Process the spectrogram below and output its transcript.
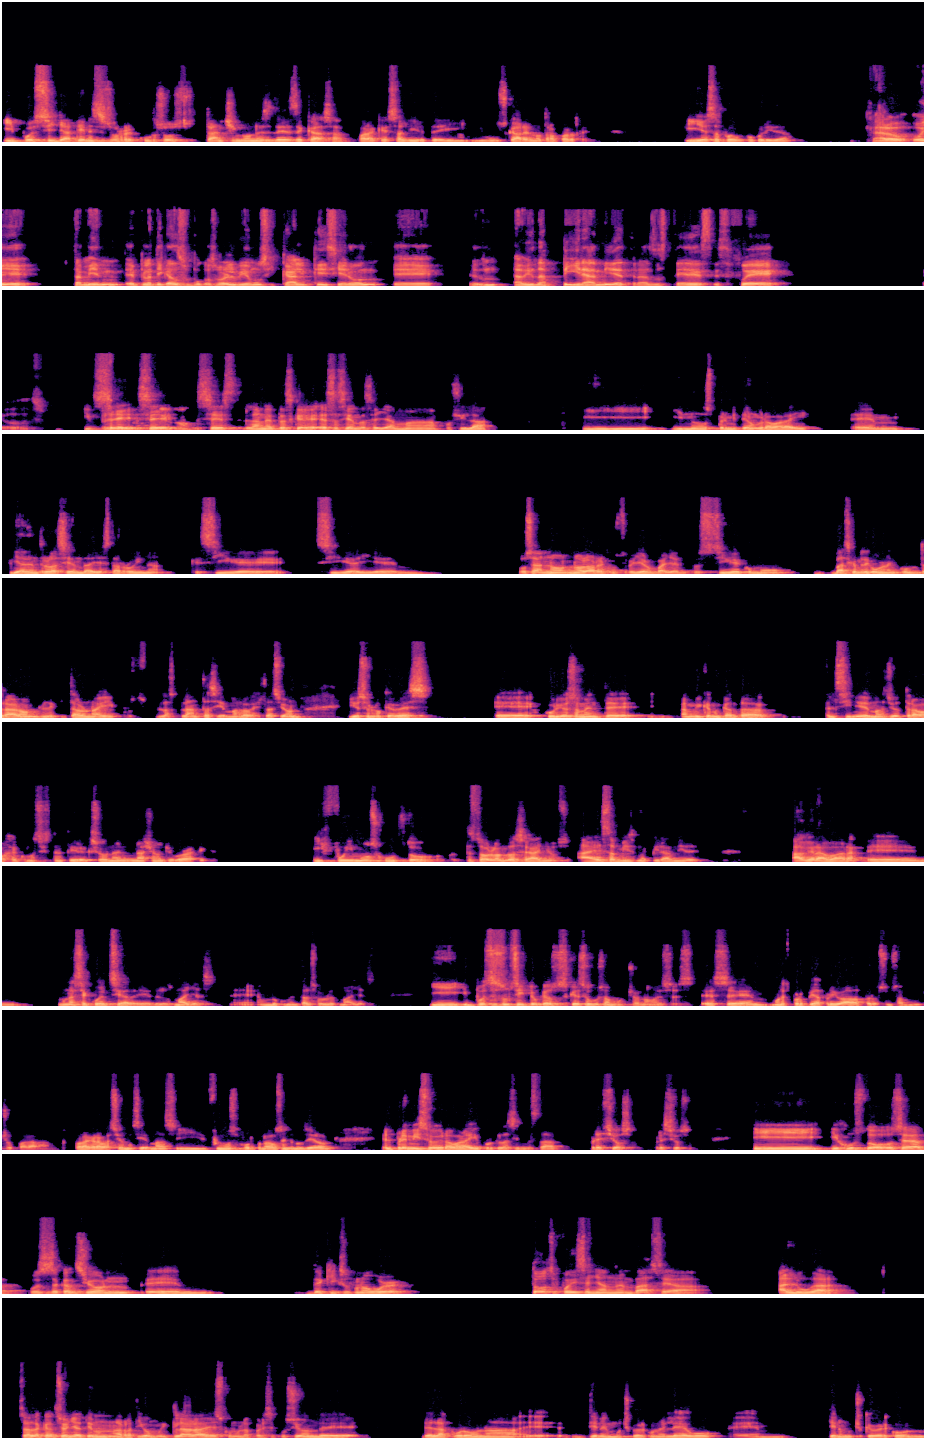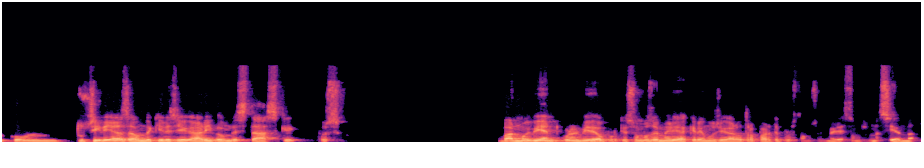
y pues si ya tienes esos recursos tan chingones desde casa, ¿para qué salirte y, y buscar en otra parte? Y esa fue un poco la idea. Claro, oye, también eh, platícanos un poco sobre el video musical que hicieron. Eh, había una pirámide detrás de ustedes. Eso fue. Sí, sí, sí. La neta es que esa hacienda se llama Pochilá y, y nos permitieron grabar ahí. Em, y adentro de la hacienda hay esta ruina que sigue, sigue ahí. o sea, no, no la reconstruyeron, vaya, entonces sigue como básicamente como la encontraron, le quitaron ahí pues, las plantas y demás, la vegetación, y eso es lo que ves. Eh, curiosamente, a mí que me encanta el cine y demás, yo trabajé como asistente de dirección en National Geographic y fuimos justo, te estoy hablando hace años, a esa misma pirámide a grabar eh, una secuencia de, de los mayas, eh, un documental sobre los mayas. Y, pues es un sitio que, que se usa mucho, ¿no? Es, es, es, eh, es, propiedad privada, pero se usa mucho para, para grabaciones y demás. Y fuimos afortunados en que nos dieron el permiso de grabar ahí porque la hacienda está preciosa, preciosa. Y, y justo, o sea, pues esa canción eh, de Kings of Nowhere, todo se fue diseñando en base a, al lugar. O sea, la canción ya tiene una narrativa muy clara, es como la persecución de, de la corona eh, tiene mucho que ver con el ego, em, tiene mucho que ver con, con tus ideas a dónde quieres llegar y dónde estás, que pues van muy bien con el video, porque somos de Mérida, queremos llegar a otra parte, pero estamos en Mérida, estamos en una hacienda.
